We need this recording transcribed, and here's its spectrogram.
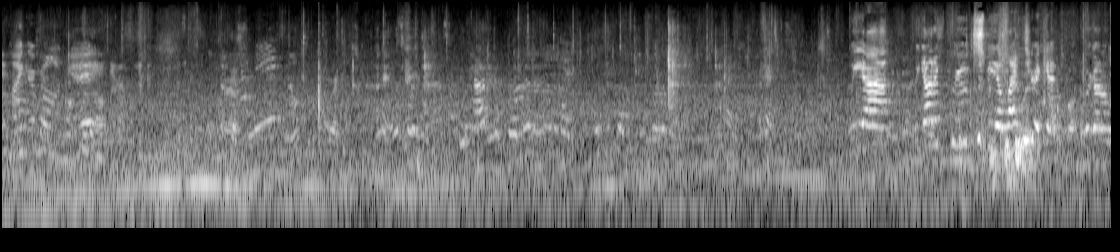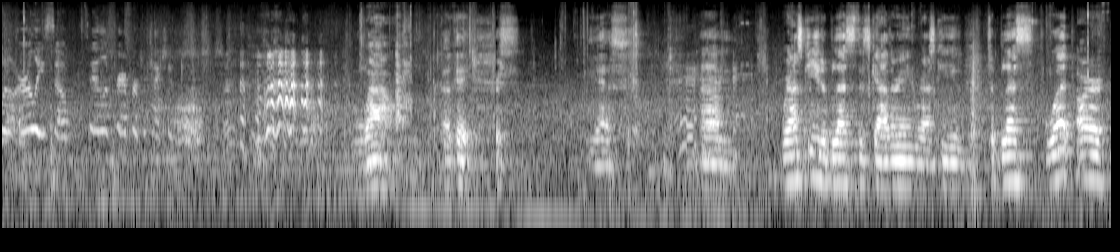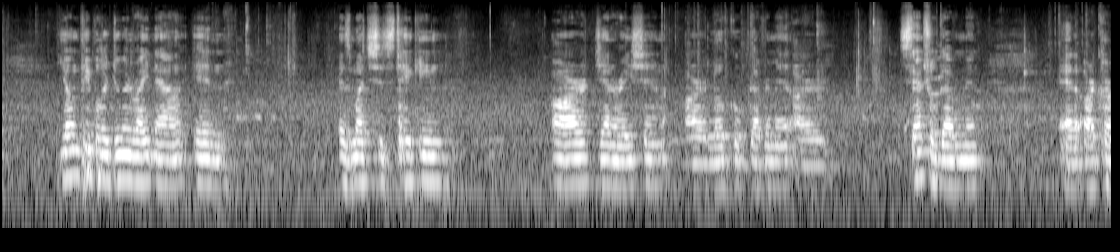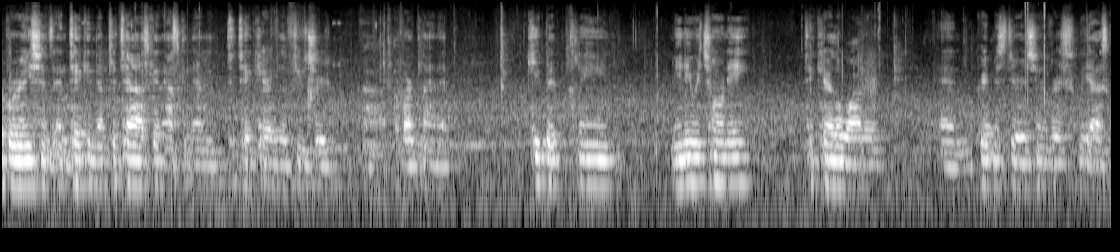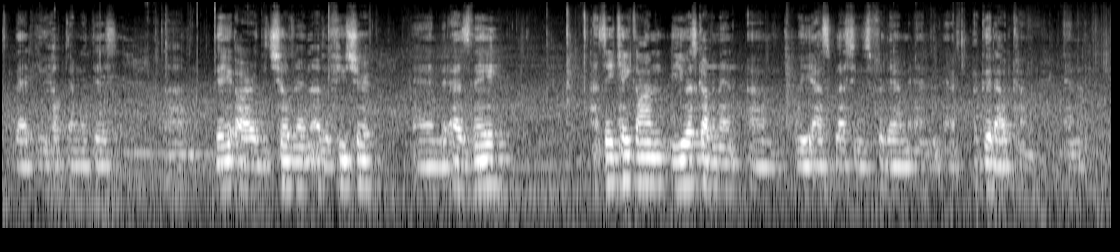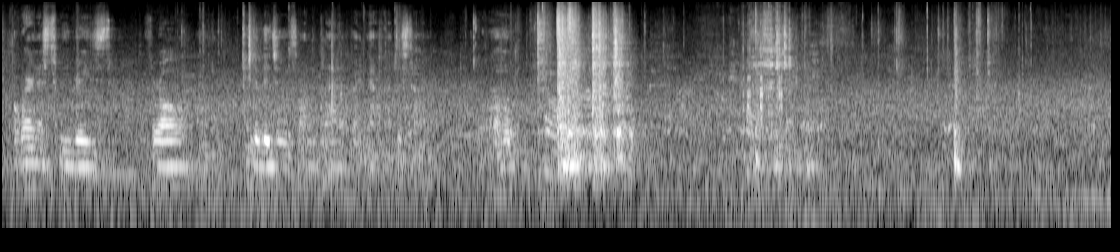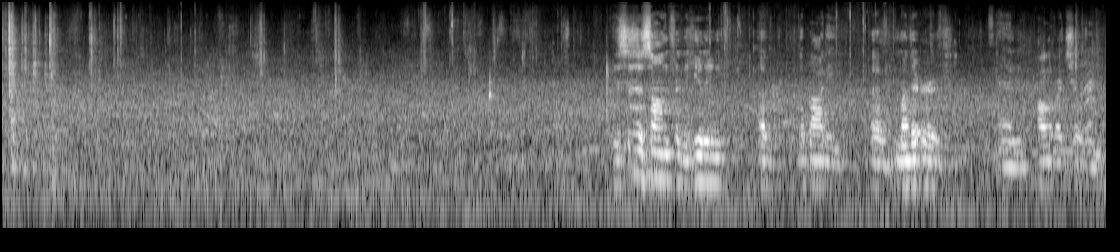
Microphone, yay! We, uh, we got approved to be electric and we're going a little early, so say a little prayer for protection. Wow. Okay. Yes. Um, we're asking you to bless this gathering. We're asking you to bless what our young people are doing right now in as much as taking our generation, our local government, our central government, and our corporations and taking them to task and asking them to take care of the future uh, of our planet. Keep it clean, Mini Wichoni take care of the water, and Great Mysterious Universe, we ask that you help them with this. Um, they are the children of the future, and as they as they take on the U.S. government, um, we ask blessings for them and, and a good outcome and awareness to be raised for all individuals on the planet right now at this time. I hope. This is a song for the healing of the body of Mother Earth and all of our children.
